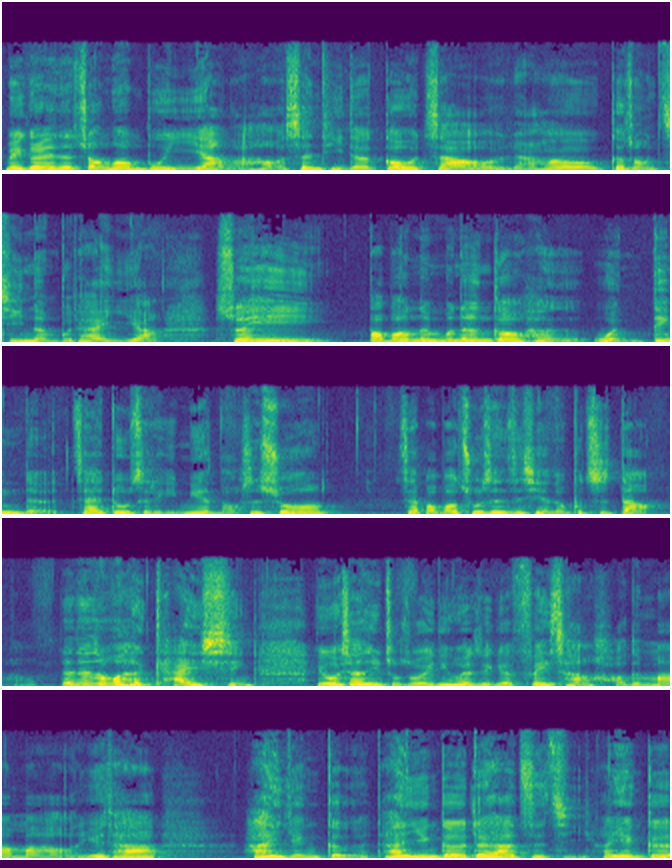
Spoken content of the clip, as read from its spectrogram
每个人的状况不一样啊，哈，身体的构造，然后各种机能不太一样，所以宝宝能不能够很稳定的在肚子里面，老实说，在宝宝出生之前都不知道啊。那但是我很开心，因为我相信祖祖一定会是一个非常好的妈妈哦，因为她。他很严格，他很严格对他自己，他严格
